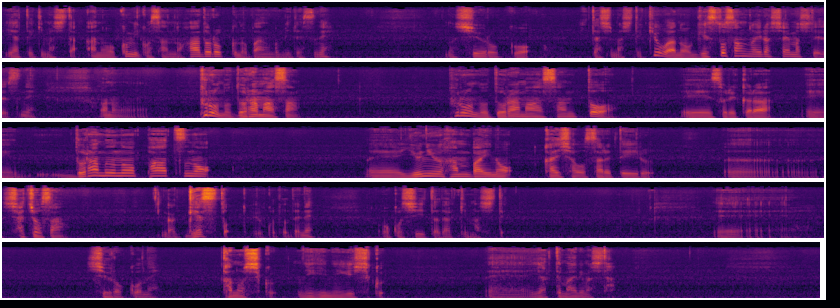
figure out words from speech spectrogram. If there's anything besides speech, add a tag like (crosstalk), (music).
やってきました。あの久美子さんのハードロックの番組ですね。の収録をいたしまして今日はあのゲストさんがいらっしゃいましてですねあのプロのドラマーさん。プロのドラマーさんと、えー、それから、えー、ドラムのパーツの、えー、輸入販売の会社をされている社長さんがゲストということでねお越しいただきましてえー、収録をね楽しくにぎにぎしく、えー、やってまいりました。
